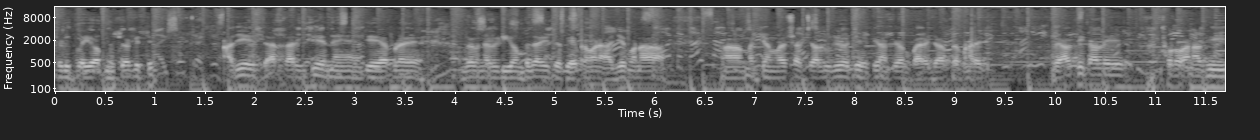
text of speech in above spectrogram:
ખેડૂત ભાઈઓ આપનું સ્વાગત છે. આજે ચાર તારીખ છે અને જે આપણે અગાઉના વિડીયોમાં બતાવી છે એ પ્રમાણે આજે પણ મધ્યમ વરસાદ ચાલુ રહ્યો છે. ત્યાં ત્યાં ભારે ઝાપટા પણ હવે આવતીકાલે થોડો આનાથી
